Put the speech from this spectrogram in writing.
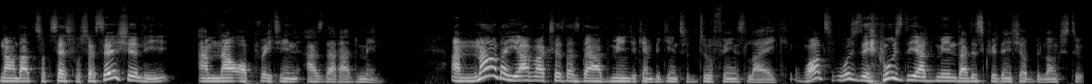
now that's successful. So essentially, I'm now operating as that admin. And now that you have access as the admin, you can begin to do things like what who's the who's the admin that this credential belongs to?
